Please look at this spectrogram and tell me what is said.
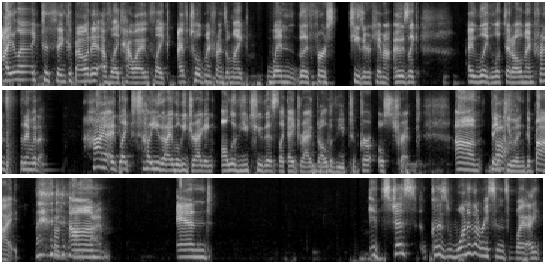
I like to think about it of like how I've like I've told my friends I'm like when the first teaser came out I was like I like looked at all my friends and I would hi I'd like to tell you that I will be dragging all of you to this like I dragged all of you to girls trip. Um thank you and goodbye. Such a fun time. um and it's just because one of the reasons why i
